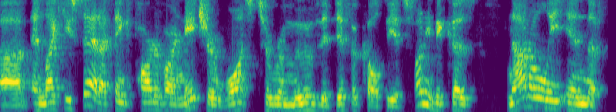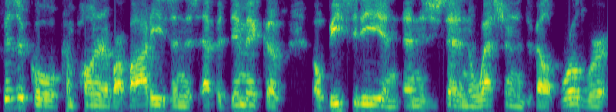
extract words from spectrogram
uh, and like you said i think part of our nature wants to remove the difficulty. It's funny because not only in the physical component of our bodies and this epidemic of obesity and, and as you said in the western and developed world we're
